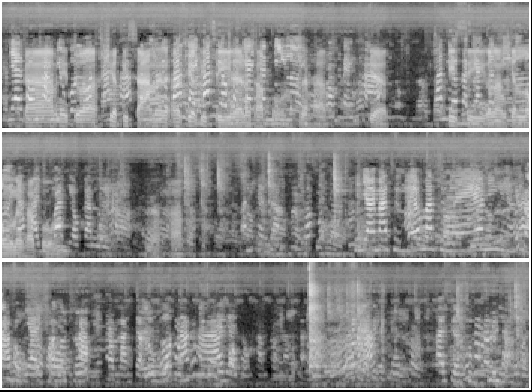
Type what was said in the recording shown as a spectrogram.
คุณยายทองคำอยู่บนรถนะคะเชือกที่สามแล้วนะเออเชือกที่สี่แล้วนะครับผมนะครับ เชือกบ้านเดียวบที่สี่ยายจันกำลังจะลงนะครับอยู่ผมบ้านเดียวกันเลยค่ะนะครับบ้านแคนดังคุณยายมาถึงแล้วมาถึงแล้วนี่นะคะคุณยายทองคำกำลังจะลงรถนะคะยายทองคำกำลังจะลงรถนะคะไอเสือสุกคืออย่างรถ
